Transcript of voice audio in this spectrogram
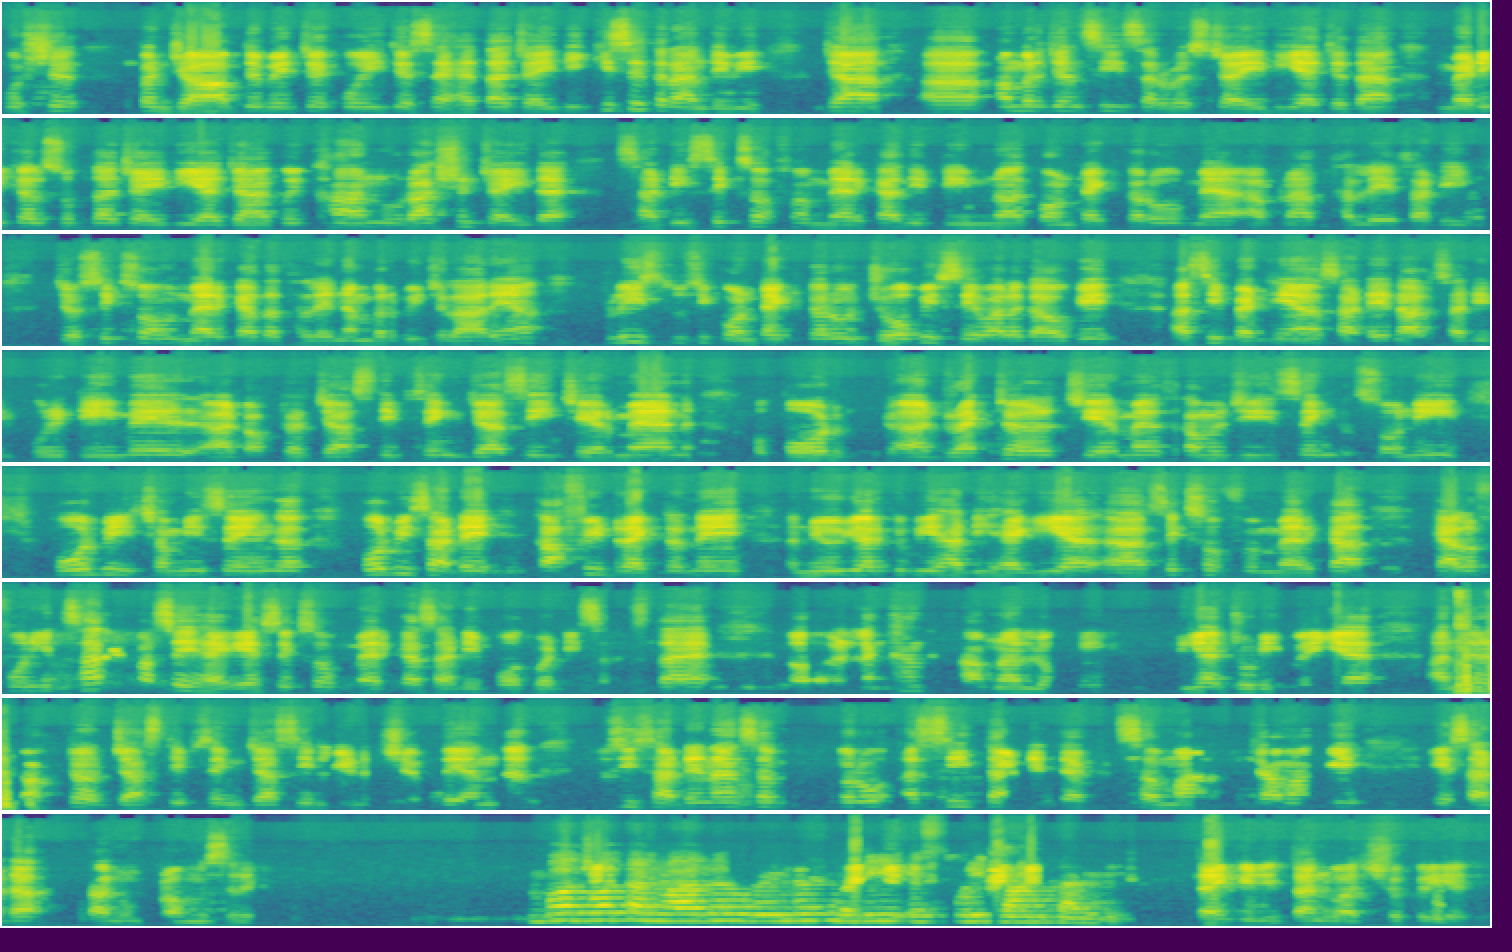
ਕੁਝ ਪੰਜਾਬ ਦੇ ਵਿੱਚ ਕੋਈ ਜੇ ਸਹਾਇਤਾ ਚਾਹੀਦੀ, ਕਿਸੇ ਤਰ੍ਹਾਂ ਦੀ ਵੀ, ਜਾਂ ਐਮਰਜੈਂਸੀ ਸਰਵਿਸ ਚਾਹੀਦੀ ਹੈ, ਜਿੱਦਾਂ ਮੈਡੀਕਲ ਸੁਵਿਧਾ ਚਾਹੀਦੀ ਹੈ, ਜਾਂ ਕੋਈ ਖਾਣ ਨੂੰ ਰਾਸ਼ਨ ਚਾਹੀਦਾ ਸਾਡੀ 6 ਆਫ ਅਮਰੀਕਾ ਦੀ ਟੀਮ ਨਾਲ ਕੰਟੈਕਟ ਕਰੋ। ਮੈਂ ਆਪਣਾ ਥੱਲੇ ਸਾਡੀ, ਜੋ 6 ਆਫ ਅਮਰੀਕਾ ਦਾ ਥੱਲੇ ਨੰਬਰ ਵੀ ਚਲਾ ਰਿਹਾ। ਪਲੀਜ਼ ਤੁਸੀਂ ਕੰਟੈਕਟ ਕਰੋ, ਜੋ ਵੀ ਸੇਵਾ ਲਗਾਓਗੇ, ਅਸੀਂ ਬੈਠੇ ਹਾਂ ਸਾਡੇ ਨਾਲ, ਸਾਡੀ ਪੂਰੀ ਟੀਮ ਹੈ doctor Jasdeep Singh Jassi chairman board director chairman Kamaljit Singh, Soni, ਹੋਰ ਵੀ ਸ਼ਮੀ ਸਿੰਘ, ਹੋਰ ਵੀ ਸਾਡੇ ਕਾਫੀ ਡਾਇਰੈਕਟਰ ਨੇ ਨਿਊਯਾਰਕ ਵੀ ਸਾਡੀ ਹੈਗੀ ਆ 6 ਆਫ ਅਮਰੀਕਾ ਕੈਲੀਫੋਰਨੀਆ ਸਾਰੇ ਪਾਸੇ ਹੈਗੇ 6 ਆਫ ਅਮਰੀਕਾ ਸਾਡੀ ਬਹੁਤ ਵੱਡੀ ਸੰਸਥਾ ਹੈ ਲੱਖਾਂ ਦੇ ਸਾਹਮਣਾ ਲੋਕੀ ਦੁਨੀਆ ਜੁੜੀ ਹੋਈ ਹੈ, ਅੰਦਰ ਡਾਕਟਰ ਜਸਦੀਪ ਸਿੰਘ ਜਾਸੀ ਲੀਡਰਸ਼ਿਪ ਦੇ ਅੰਦਰ ਤੁਸੀਂ ਸਾਡੇ ਨਾਲ ਸਭ ਕਰੋ ਅਸੀਂ ਤੁਹਾਡੇ ਤੱਕ ਸਮਾਨ ਪਹੁੰਚਾਵਾਂਗੇ। ਇਹ ਸਾਡਾ ਤੁਹਾਨੂੰ ਪ੍ਰੋਮਿਸ ਹੈ ਬਹੁਤ ਬਹੁਤ ਧੰਨਵਾਦ ਰਵਿੰਦਰ ਸਿੰਘ ਜੀ ਇਸ ਪੂਰੀ ਜਾਣਕਾਰੀ ਲਈ। ਥੈਂਕ ਯੂ ਜੀ ਧੰਨਵਾਦ ਸ਼ੁਕਰੀਆ ਜੀ।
